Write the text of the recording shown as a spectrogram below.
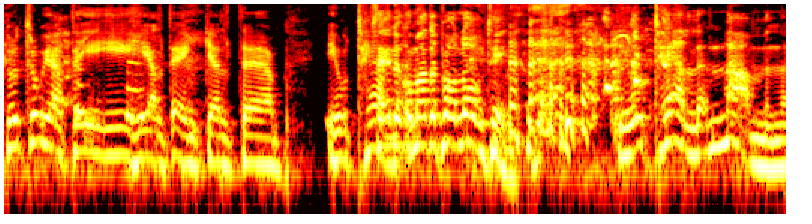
då tror jag att det är helt enkelt eh, i hotell... Säg nu kommer han inte på någonting. I hotellnamn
